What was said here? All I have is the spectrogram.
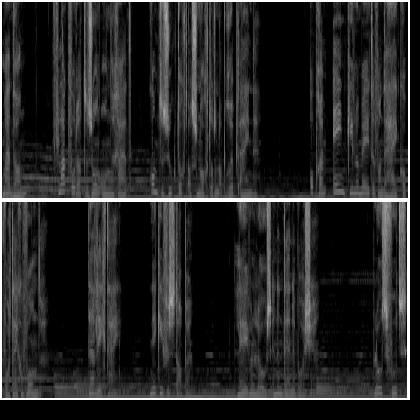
Maar dan, vlak voordat de zon ondergaat, komt de zoektocht alsnog tot een abrupt einde. Op ruim 1 kilometer van de heikop wordt hij gevonden. Daar ligt hij, Nicky Verstappen, levenloos in een dennenbosje. Blootsvoets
